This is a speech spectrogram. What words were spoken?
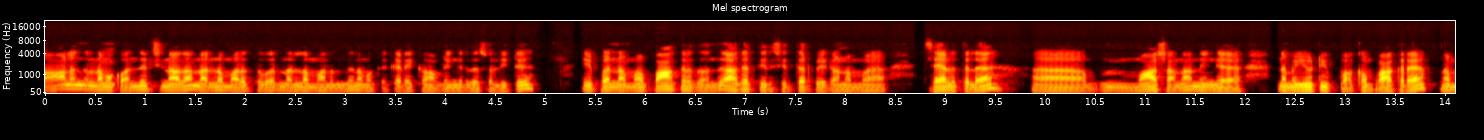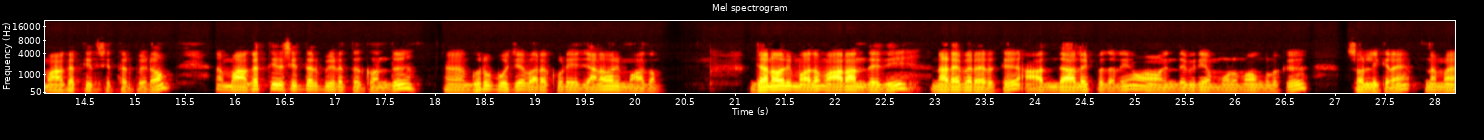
காலங்கள் நமக்கு வந்துடுச்சுனா தான் நல்ல மருத்துவர் நல்ல மருந்து நமக்கு கிடைக்கும் அப்படிங்கிறத சொல்லிவிட்டு இப்போ நம்ம பார்க்குறது வந்து அகத்தியர் சித்தர் பீடம். நம்ம சேலத்தில் மாசானா நீங்கள் நம்ம யூடியூப் பக்கம் பார்க்குற நம்ம அகத்தியர் சித்தர் பீடம். நம்ம அகத்தியர் சித்தர் பீடத்துக்கு வந்து குரு பூஜை வரக்கூடிய ஜனவரி மாதம். ஜனவரி மாதம் ஆறாம் தேதி நடைபெற இருக்குது அந்த அழைப்புதலையும் இந்த வீடியோ மூலமாக உங்களுக்கு சொல்லிக்கிறேன். நம்ம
